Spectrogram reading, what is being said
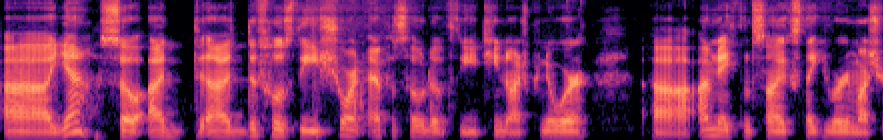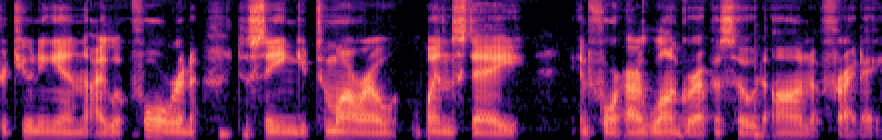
Uh, yeah, so uh, uh, this was the short episode of the Teen Entrepreneur. Uh, I'm Nathan Sykes. Thank you very much for tuning in. I look forward to seeing you tomorrow, Wednesday, and for our longer episode on Friday.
